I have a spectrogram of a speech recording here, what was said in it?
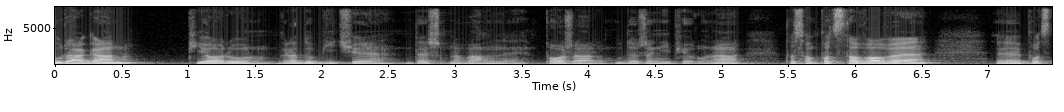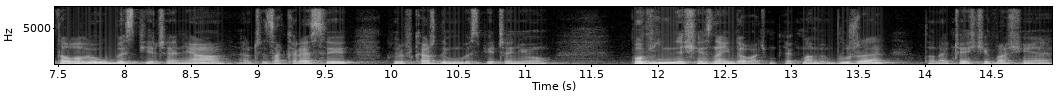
huragan, piorun, gradobicie, deszcz nawalny, pożar, uderzenie pioruna. To są podstawowe, e, podstawowe ubezpieczenia, znaczy zakresy, które w każdym ubezpieczeniu powinny się znajdować. Jak mamy burzę, to najczęściej właśnie e,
